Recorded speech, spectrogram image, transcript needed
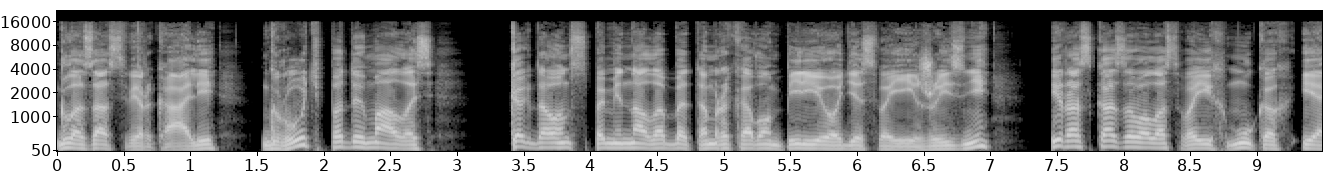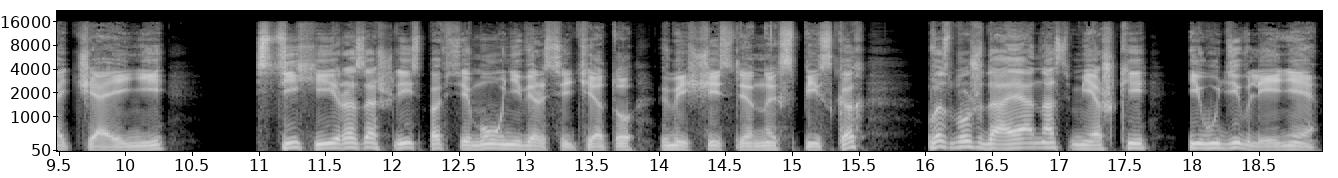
глаза сверкали, грудь подымалась, когда он вспоминал об этом роковом периоде своей жизни и рассказывал о своих муках и отчаянии. Стихи разошлись по всему университету в бесчисленных списках, возбуждая насмешки и удивление.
